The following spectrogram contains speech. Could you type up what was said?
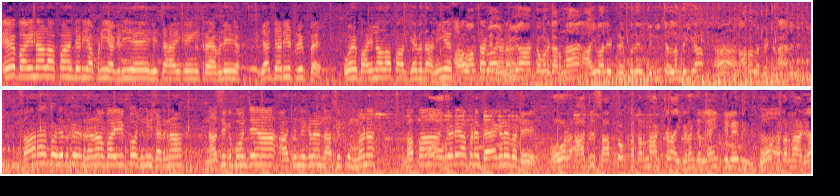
ਇਹ ਬਾਈ ਨਾਲ ਆਪਾਂ ਜਿਹੜੀ ਆਪਣੀ ਅਗੜੀ ਹੈ ਹਿਚ ਹਾਈਕਿੰਗ ਟਰੈਵਲਿੰਗ ਜਾਂ ਜਿਹੜੀ ਟ੍ਰਿਪ ਹੈ ਇਹ ਬਾਈ ਨਾਲ ਆਪਾਂ ਅੱਗੇ ਵਧਾਣੀ ਹੈ ਸਾਊਥ ਤੱਕ ਜਾਣਾ। ਇੰਡੀਆ ਕਵਰ ਕਰਨਾ ਹੈ। ਆਈ ਵਾਲੀ ਟ੍ਰਿਪ ਦੇ ਵਿੱਚ ਜਿੰਨੀ ਚੱਲਣ ਦੀ ਆ ਹਾਂ। ਸਾਰਾ ਲਪੇਟਣਾ ਇਹਦੇ ਵਿੱਚ। ਸਾਰਾ ਕੁਝ ਲਪੇਟ ਦੇਣਾ ਬਾਈ ਕੁਝ ਨਹੀਂ ਛੱਡਣਾ। ਨਾਸਿਕ ਪਹੁੰਚੇ ਆ ਅੱਜ ਨਿਕਲੇ ਨਾਸਿਕ ਘੁੰਮਣ। ਆਪਾਂ ਜਿਹੜੇ ਆਪਣੇ ਬੈਗ ਨੇ ਵੱਡੇ। ਔਰ ਅੱਜ ਸਭ ਤੋਂ ਖਤਰਨਾਕ ਚੜ੍ਹਾਈ ਚੜਨ ਚੱਲੇ ਆਂ ਕਿਲੇ ਦੀ। ਬਹੁਤ। ਖਤਰਨਾਕ ਆ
